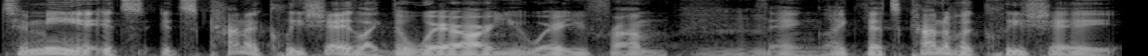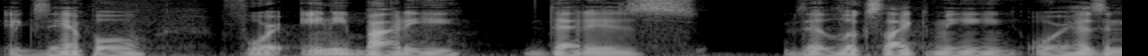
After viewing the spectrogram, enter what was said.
to me it's it's kind of cliche like the where are you where are you from Mm-hmm. thing like that's kind of a cliche example for anybody that is that looks like me or has an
